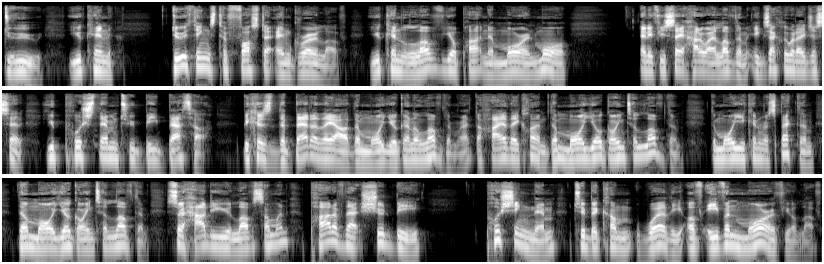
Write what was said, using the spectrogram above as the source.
do. You can do things to foster and grow love. You can love your partner more and more. And if you say, How do I love them? Exactly what I just said. You push them to be better because the better they are, the more you're going to love them, right? The higher they climb, the more you're going to love them. The more you can respect them, the more you're going to love them. So, how do you love someone? Part of that should be pushing them to become worthy of even more of your love.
